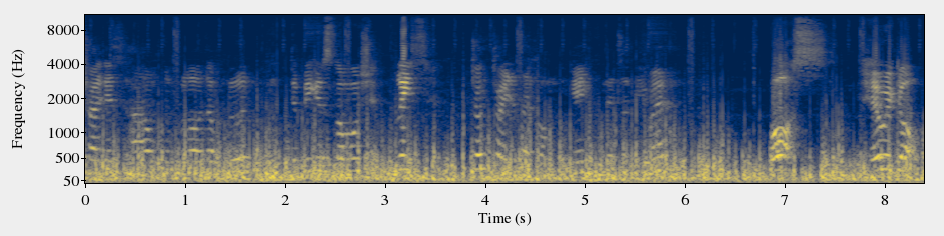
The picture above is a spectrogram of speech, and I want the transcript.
try this how to blow the balloon to begin slow motion. Please don't try this at home, okay? Let's be ready. Boss, here we go.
